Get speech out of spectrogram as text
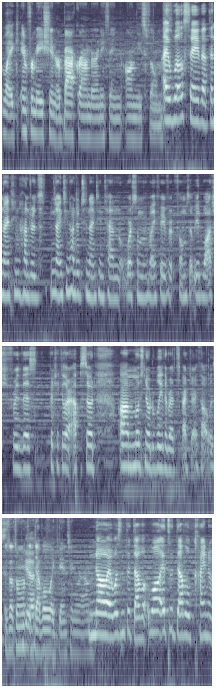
like information or background or anything on these films. I will say that the 1900s, 1900 to 1910, were some of my favorite films that we had watched for this particular episode. Um, most notably, The Red Spectre. I thought was Is that the one with Yeah. the devil like dancing around? no, it wasn't the devil. Well, it's a devil kind of.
